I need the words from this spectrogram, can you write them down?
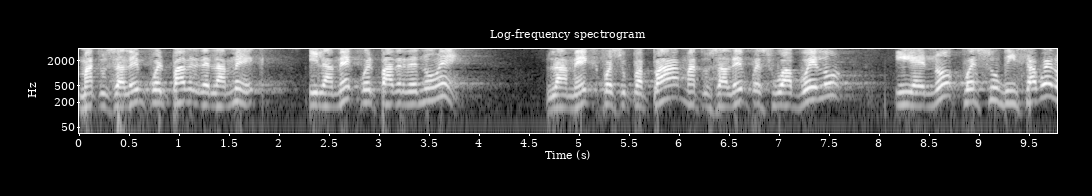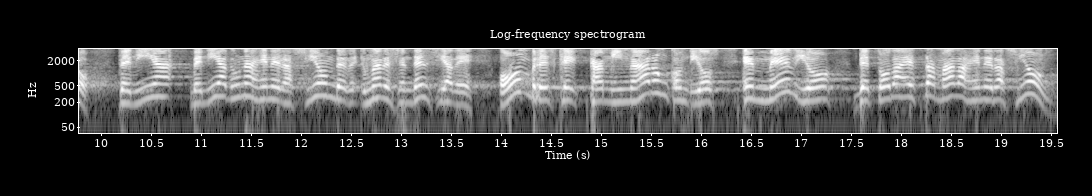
Matusalén fue el padre de Lamec y Lamec fue el padre de Noé. Lamec fue su papá, Matusalén fue su abuelo y Enoch fue su bisabuelo. Tenía, venía de una generación, de, una descendencia de hombres que caminaron con Dios en medio de toda esta mala generación.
